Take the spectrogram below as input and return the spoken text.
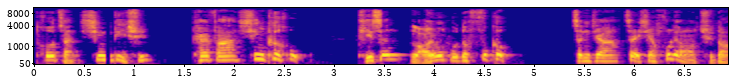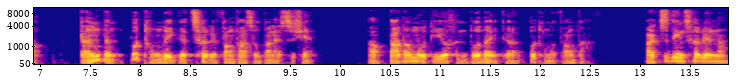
拓展新地区、开发新客户、提升老用户的复购、增加在线互联网渠道等等不同的一个策略方法手段来实现。啊，达到目的有很多的一个不同的方法。而制定策略呢，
